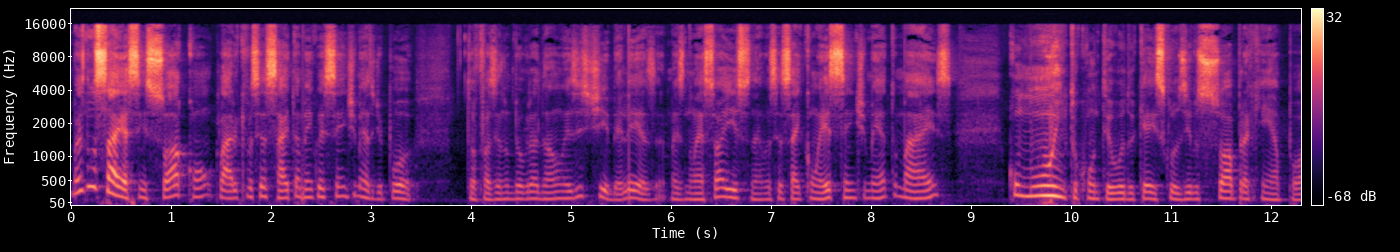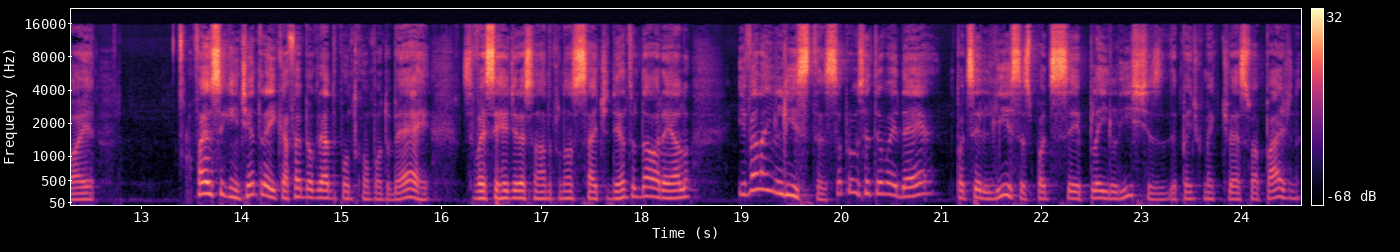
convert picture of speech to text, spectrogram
mas não sai assim só com. Claro que você sai também com esse sentimento de, pô, tô fazendo o Belgradão existir, beleza. Mas não é só isso, né? Você sai com esse sentimento, mas com muito conteúdo que é exclusivo só para quem apoia. Faz o seguinte, entra aí, cafébelgrado.com.br, você vai ser redirecionado para o nosso site dentro da Aurelo e vai lá em listas, só para você ter uma ideia. Pode ser listas, pode ser playlists, depende de como é que tiver a sua página.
